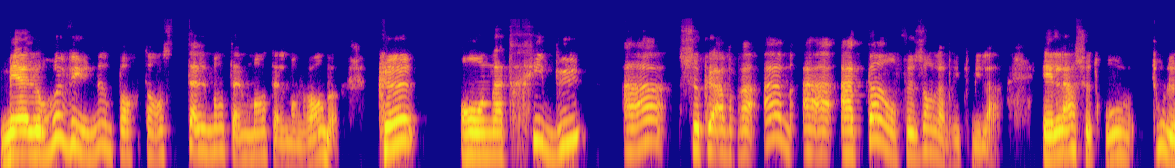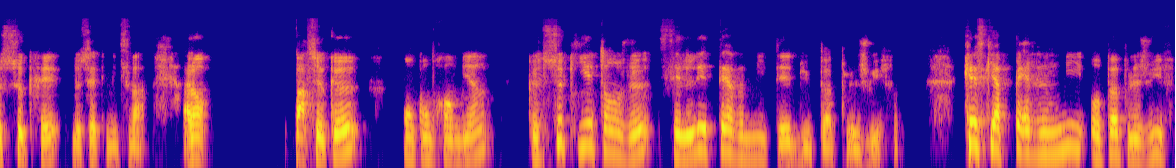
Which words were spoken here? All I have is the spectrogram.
mais elle revêt une importance tellement, tellement, tellement grande que on attribue à ce que Abraham a atteint en faisant la Brit Mila. Et là se trouve tout le secret de cette mitzvah. Alors, parce que on comprend bien que ce qui est en jeu, c'est l'éternité du peuple juif. Qu'est-ce qui a permis au peuple juif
